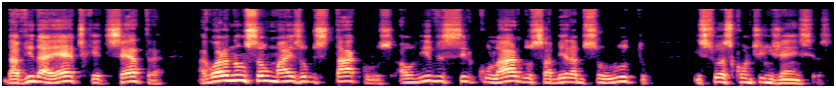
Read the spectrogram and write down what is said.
da vida ética, etc., agora não são mais obstáculos ao livre circular do saber absoluto e suas contingências.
